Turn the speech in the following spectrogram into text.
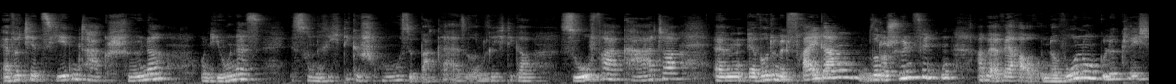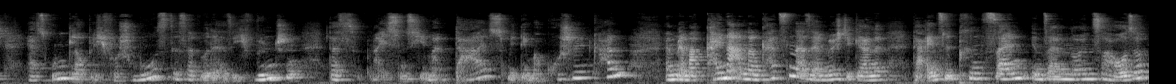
er wird jetzt jeden Tag schöner und Jonas ist so eine richtige Schmusebacke, also ein richtiger Sofakater. Ähm, er würde mit Freigang, würde er schön finden, aber er wäre auch in der Wohnung glücklich. Er ist unglaublich verschmust, deshalb würde er sich wünschen, dass meistens jemand da ist, mit dem er kuscheln kann. Ähm, er mag keine anderen Katzen, also er möchte gerne der Einzelprinz sein in seinem neuen Zuhause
